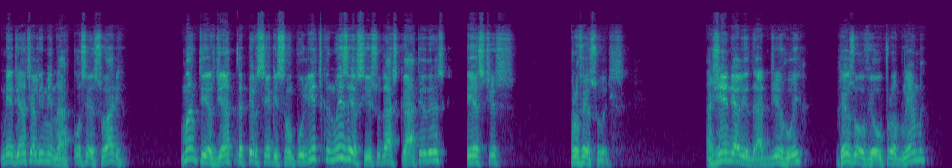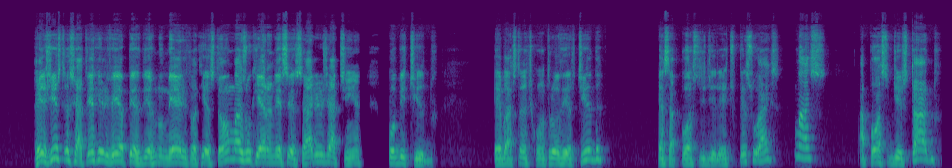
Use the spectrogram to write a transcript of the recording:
mediante a liminar possessória, manter diante da perseguição política no exercício das cátedras estes professores. A genialidade de Rui resolveu o problema Registra-se até que ele veio a perder no mérito a questão, mas o que era necessário ele já tinha obtido. É bastante controvertida essa posse de direitos pessoais, mas a posse de Estado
